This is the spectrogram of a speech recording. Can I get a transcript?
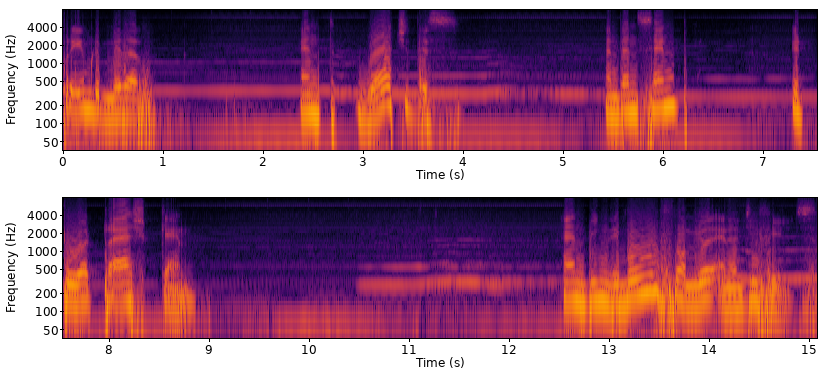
framed mirror and watch this and then send it to a trash can and being removed from your energy fields.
